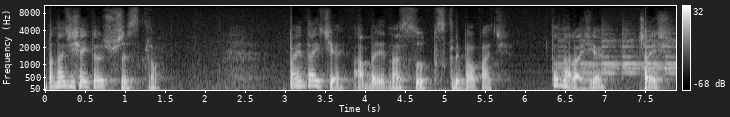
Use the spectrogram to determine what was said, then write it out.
Bo na dzisiaj to już wszystko. Pamiętajcie, aby nas subskrybować. To na razie. Cześć.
